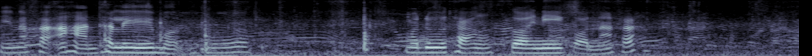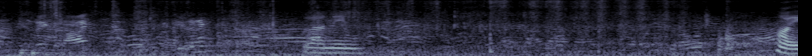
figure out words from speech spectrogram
นี่นะคะ อาหารทะเลหมดโอ้มาดูทางซอยนี้ก่อนนะคะปลานิน หอย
